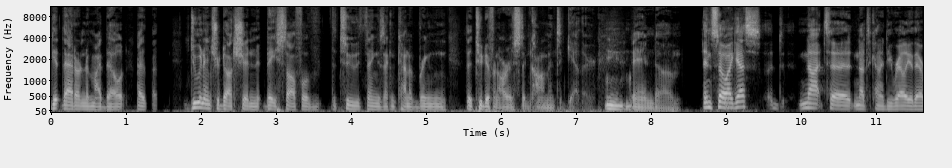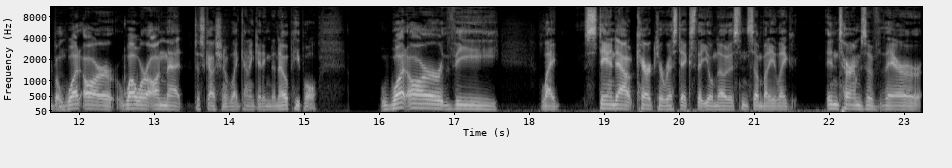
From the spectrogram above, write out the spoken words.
get that under my belt, I do an introduction based off of the two things that can kind of bring the two different artists in common together. Mhm. And um, And so I guess not to not to kind of derail you there, but Mm. what are while we're on that discussion of like kind of getting to know people, what are the like standout characteristics that you'll notice in somebody like in terms of their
